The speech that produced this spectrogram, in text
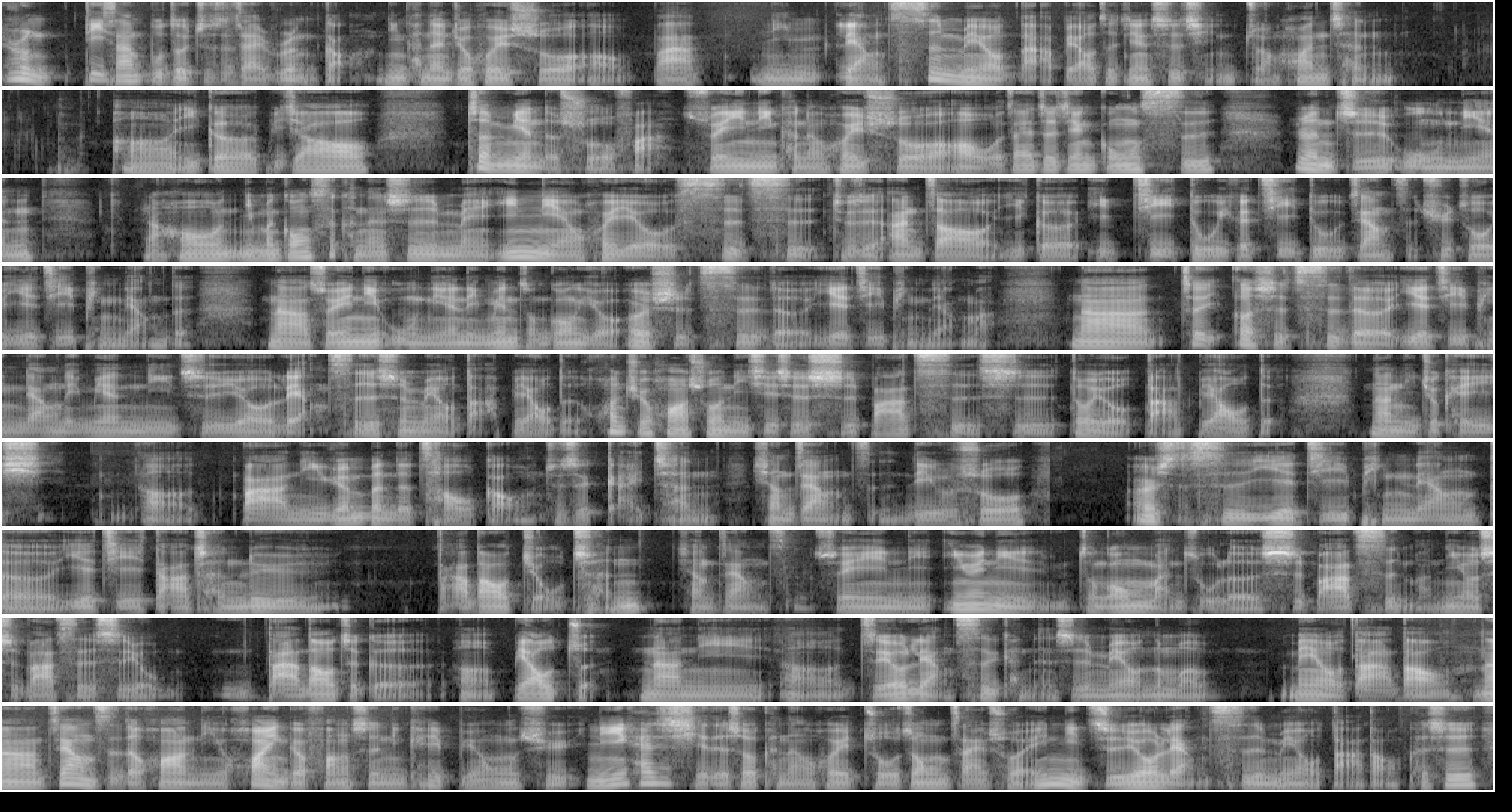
润第三步骤就是在润稿，你可能就会说哦，把你两次没有达标这件事情转换成啊、一个比较正面的说法，所以你可能会说哦，我在这间公司任职五年。然后你们公司可能是每一年会有四次，就是按照一个一季度一个季度这样子去做业绩评量的。那所以你五年里面总共有二十次的业绩评量嘛？那这二十次的业绩评量里面，你只有两次是没有达标的。换句话说，你其实十八次是都有达标的。那你就可以写呃，把你原本的草稿就是改成像这样子，例如说。二十次业绩评量的业绩达成率达到九成，像这样子，所以你因为你总共满足了十八次嘛，你有十八次是有达到这个呃标准，那你呃只有两次可能是没有那么没有达到，那这样子的话，你换一个方式，你可以不用去，你一开始写的时候可能会着重在说，诶，你只有两次没有达到，可是。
